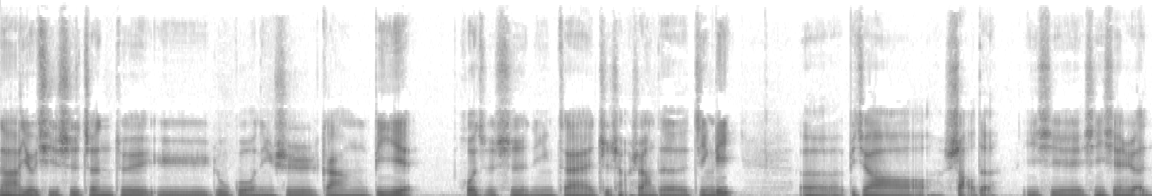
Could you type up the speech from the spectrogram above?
那尤其是针对于如果您是刚毕业，或者是您在职场上的经历，呃比较少的一些新鲜人，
